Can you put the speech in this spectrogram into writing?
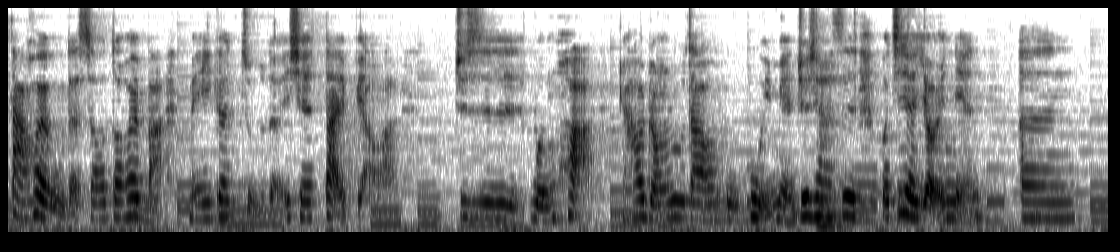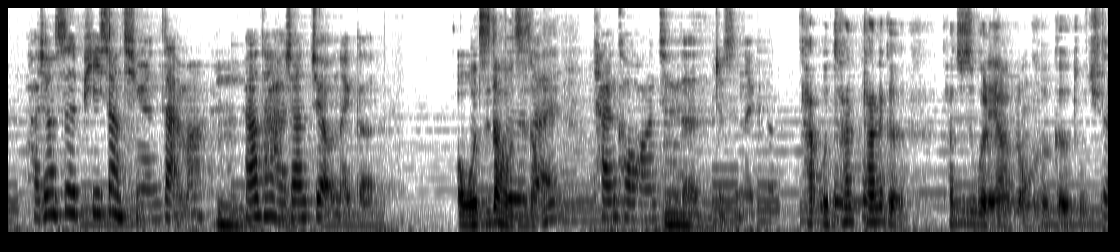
大会舞的时候，都会把每一个组的一些代表啊，就是文化，然后融入到舞步里面。就像是我记得有一年，嗯，好像是披上情缘带嘛，嗯，然后他好像就有那个，哦，我知道，我知道，弹口簧琴的，就是那个，他我他他那个，他就是为了要融合各族群，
